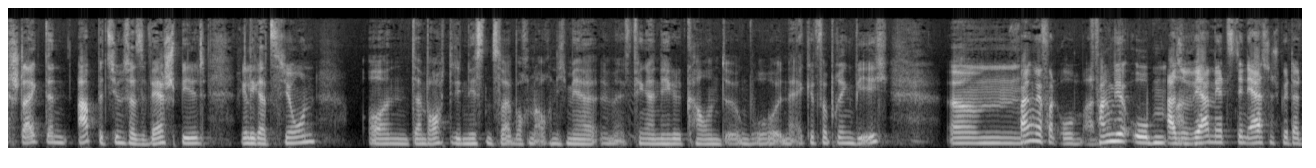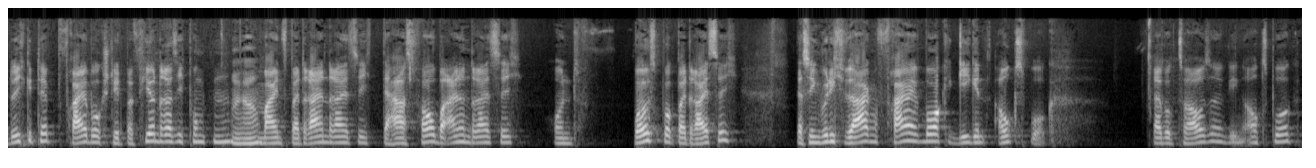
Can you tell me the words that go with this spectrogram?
steigt denn ab, beziehungsweise wer spielt Relegation. Und dann braucht ihr die nächsten zwei Wochen auch nicht mehr im Fingernägel-Count irgendwo in der Ecke verbringen, wie ich. Ähm, Fangen wir von oben an. fangen wir oben Also an. wir haben jetzt den ersten Spieltag durchgetippt. Freiburg steht bei 34 Punkten, Ja. Mainz bei 33, der HSV bei 31 und Wolfsburg bei 30. Deswegen würde ich sagen, Freiburg gegen Augsburg. Freiburg zu Hause gegen Augsburg.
